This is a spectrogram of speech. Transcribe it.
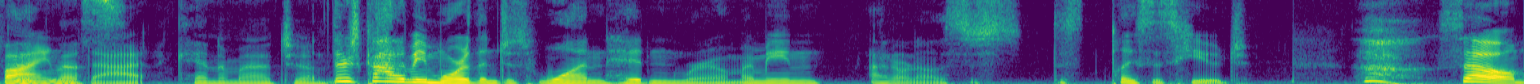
find goodness. that? I can't imagine. There's got to be more than just one hidden room. I mean, I don't know. It's just this place is huge. so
